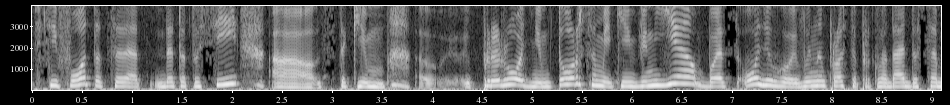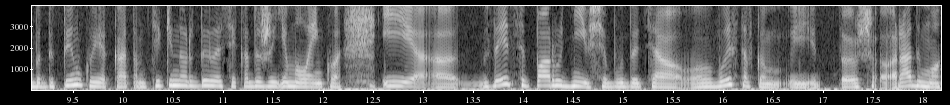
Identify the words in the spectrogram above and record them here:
всі фото це де татусі а, з таким е, природнім торсом, яким він є, без одягу, і вони просто прикладають до себе дитинку, яка там тільки народилась, яка дуже є маленькою. І а, е, здається, пару днів ще буде ця виставка, і тож радимо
